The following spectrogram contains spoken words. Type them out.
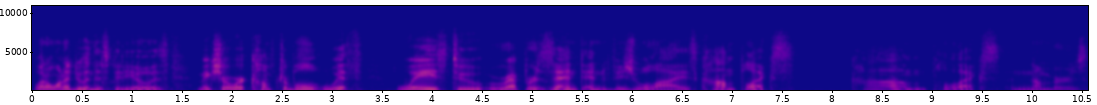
what I want to do in this video is make sure we're comfortable with ways to represent and visualize complex complex numbers.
